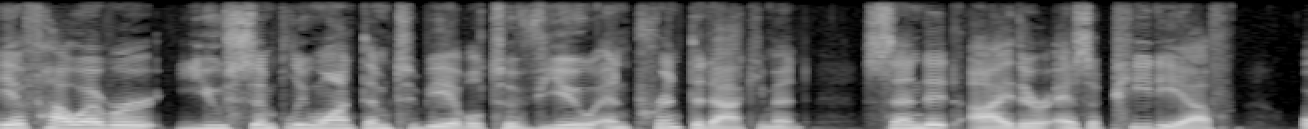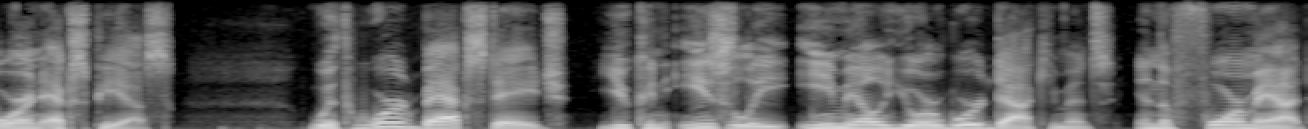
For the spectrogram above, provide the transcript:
If, however, you simply want them to be able to view and print the document, send it either as a PDF or an XPS. With Word Backstage, you can easily email your Word documents in the format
